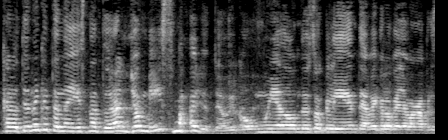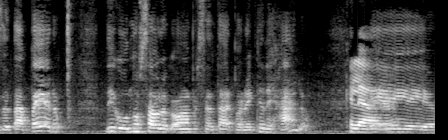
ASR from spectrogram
que lo tienen que tener y es natural, yo misma, yo te voy con miedo donde esos clientes a ver qué es lo que ellos van a presentar. Pero, digo, uno sabe lo que van a presentar, pero hay que dejarlo. Claro. Eh,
